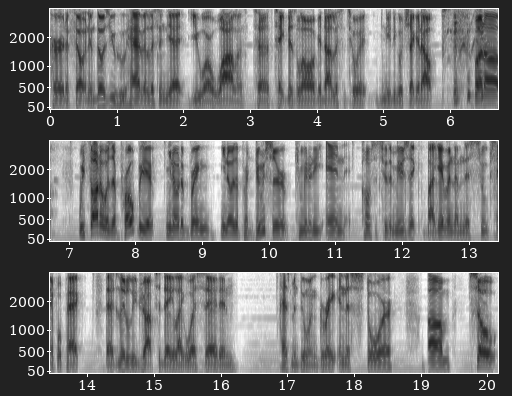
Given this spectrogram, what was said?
heard and felt. And if those of you who haven't listened yet, you are wilding to take this long and not listen to it. You need to go check it out. but uh we thought it was appropriate, you know, to bring, you know, the producer community in closer to the music by giving them this Swoope sample pack that literally dropped today, like Wes said, and has been doing great in the store. Um, so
